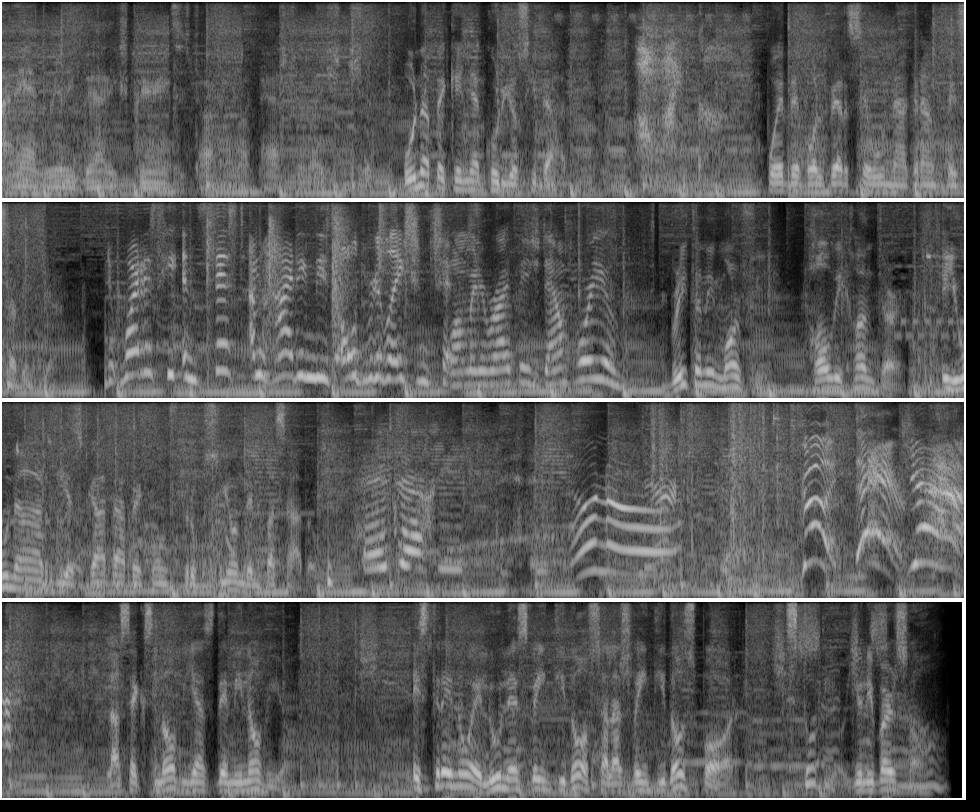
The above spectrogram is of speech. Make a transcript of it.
I've had really bad experiences talking about past relationships. Una pequeña curiosidad Oh my god. puede volverse una gran pesadilla. Why does he insist on hiding these old relationships? Want me to write these down for you? Brittany Murphy, Holly Hunter y una arriesgada reconstrucción del pasado. Good! There! Yeah! Las exnovias de mi novio. Estreno el lunes 22 a las 22 por Studio Universal.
